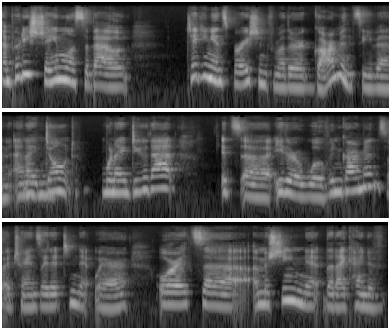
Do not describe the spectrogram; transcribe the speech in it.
I'm pretty shameless about taking inspiration from other garments even, and I don't when I do that it's uh, either a woven garment, so I translate it to knitwear, or it's a, a machine knit that I kind of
